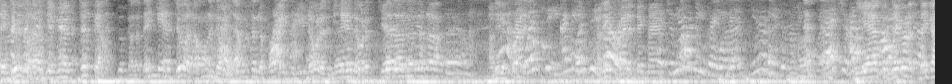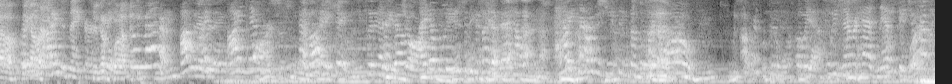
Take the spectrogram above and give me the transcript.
They do, they'll have to give me a discount, because if they can't do it, I wanna go, that was in the price, if you doing it, if you can't do it, da, da, da, da, da. I need a credit, I Quincy, I mean, Quincy need a credit, big man. You don't need father's to- basement. You don't need to run. That's your. Yeah, cause they're gonna, they got a, they got a, ice maker. she's gonna put up, Don't she, matter. Mm-hmm. I, Whatever they I, I never have Have a the same thing. You put it in I your jar. I don't the believe it because I know how, how crowded do you think those are? Oh. Mm-hmm. oh, yeah. We've never had nasty Did you ones have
